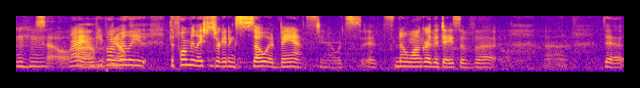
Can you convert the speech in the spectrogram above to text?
Mm-hmm. So right, um, and people you know, really the formulations are getting so advanced. You know, it's it's no longer the days of the. Uh, the,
